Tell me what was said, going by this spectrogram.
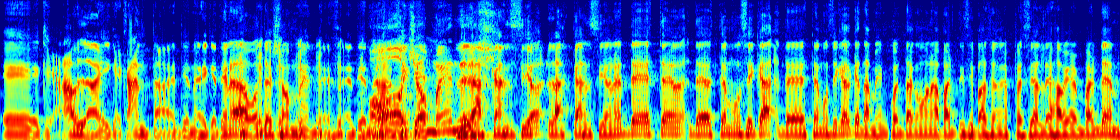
eh, que habla y que canta, ¿entiendes? Y que tiene la voz de Shawn Mendes, ¿entiendes? Oh, Así que Shawn Mendes. Las, cancio- las canciones de este, de este música, de este musical, que también cuenta con una participación especial de Javier Bardem,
